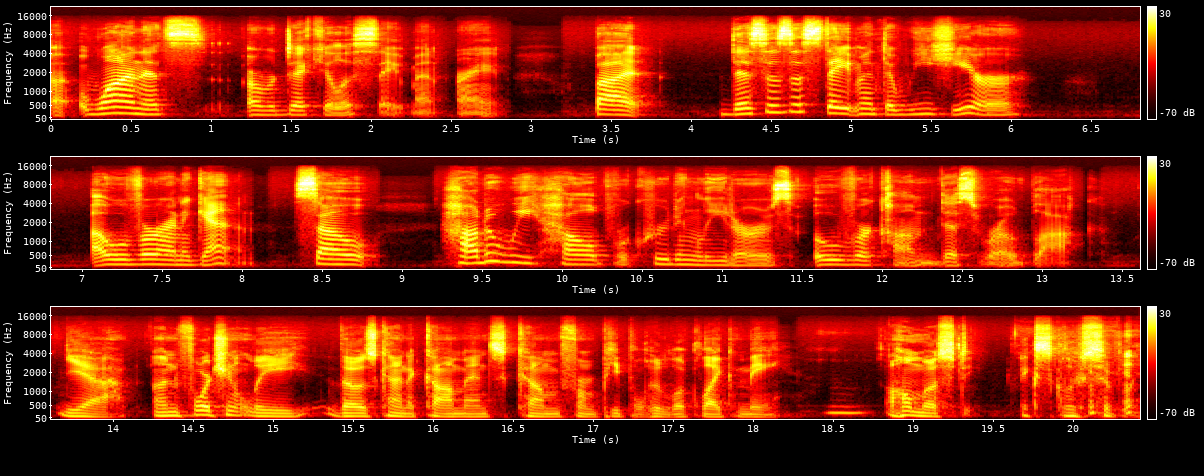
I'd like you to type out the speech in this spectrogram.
Uh, one, it's a ridiculous statement, right? But this is a statement that we hear over and again. So how do we help recruiting leaders overcome this roadblock? Yeah, unfortunately, those kind of comments come from people who look like me mm-hmm. almost exclusively.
